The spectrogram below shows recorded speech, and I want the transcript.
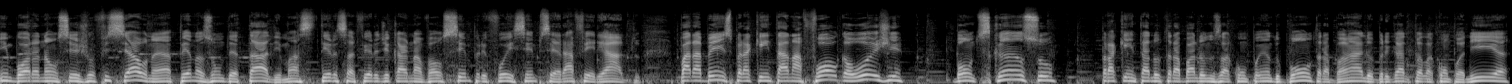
Embora não seja oficial, né? Apenas um detalhe, mas terça-feira de carnaval sempre foi e sempre será feriado. Parabéns para quem está na folga hoje. Bom descanso para quem está no trabalho nos acompanhando, bom trabalho, obrigado pela companhia.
